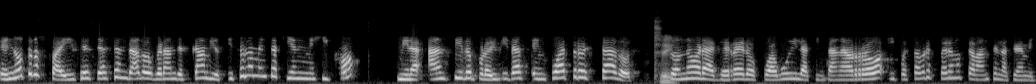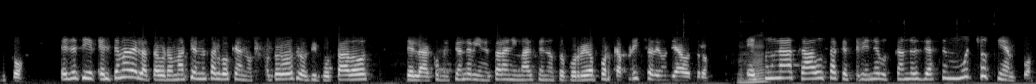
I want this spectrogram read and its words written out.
En otros países ya se han dado grandes cambios y solamente aquí en México Mira, han sido prohibidas en cuatro estados, Sonora, Guerrero, Coahuila, Quintana Roo, y pues ahora esperemos que avance en la Ciudad de México. Es decir, el tema de la tauromaquia no es algo que a nosotros, los diputados de la Comisión de Bienestar Animal, se nos ocurrió por capricho de un día a otro. Es una causa que se viene buscando desde hace mucho tiempo.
